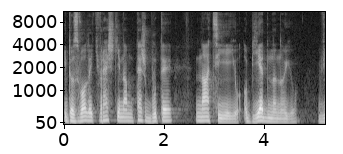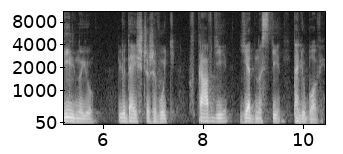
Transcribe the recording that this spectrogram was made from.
і дозволить врешті нам теж бути нацією, об'єднаною, вільною людей, що живуть в правді, єдності та любові.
